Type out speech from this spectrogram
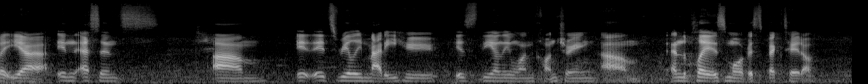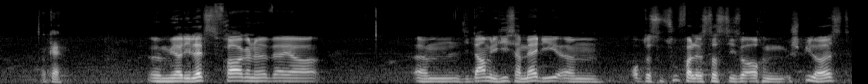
but yeah, in essence, um, it, it's really Maddie who is the only one conjuring, um, and the player is more of a spectator. Okay. Ähm, ja, die letzte Frage ne, wäre ja, ähm, die Dame, die hieß ja Maddie, ähm, ob das ein Zufall ist, dass die so auch im Spiel heißt.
